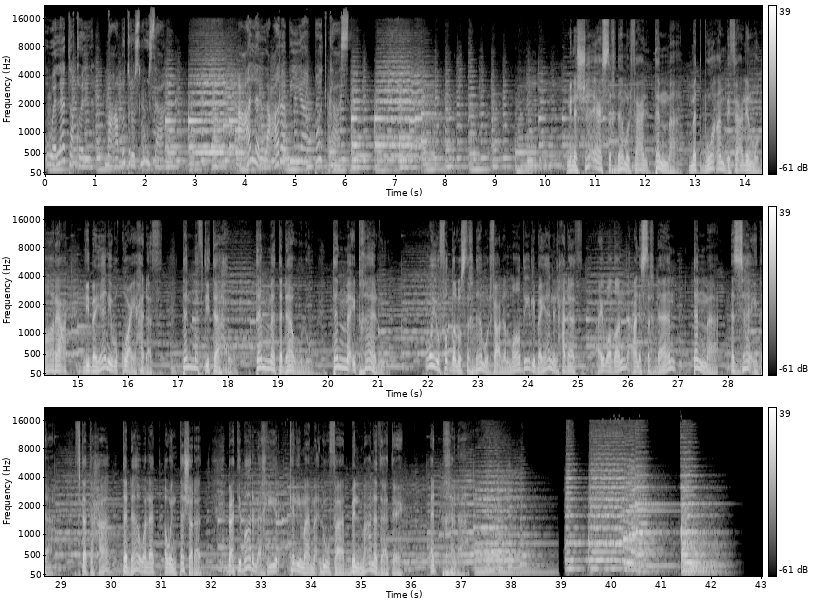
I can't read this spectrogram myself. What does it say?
ولا تقل مع بطرس موسى على العربية بودكاست. من الشائع استخدام الفعل تم متبوعا بفعل مضارع لبيان وقوع حدث. تم افتتاحه تم تداوله تم ادخاله ويفضل استخدام الفعل الماضي لبيان الحدث عوضا عن استخدام تم الزائدة. افتتح تداولت أو انتشرت باعتبار الأخير كلمة مألوفة بالمعنى ذاته. أدخل.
